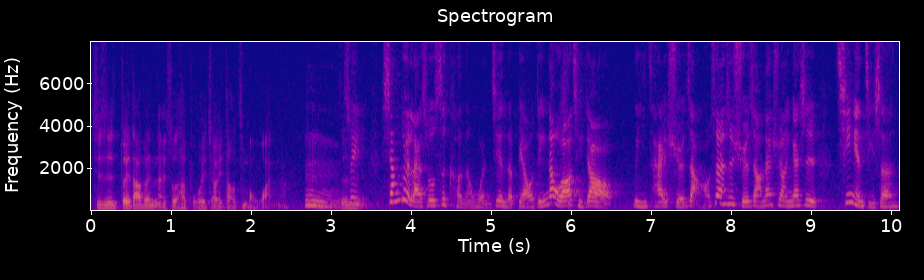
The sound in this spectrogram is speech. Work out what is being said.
其实对大部分人来说，他不会交易到这么晚呢、啊。嗯，所以相对来说是可能稳健的标的。那我要请教理财学长哈，虽然是学长，但学长应该是七年级生。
